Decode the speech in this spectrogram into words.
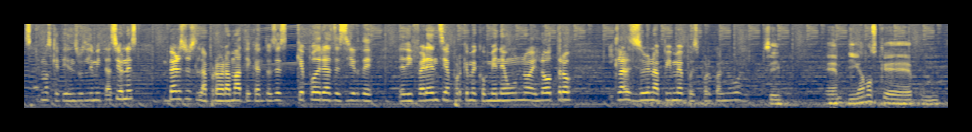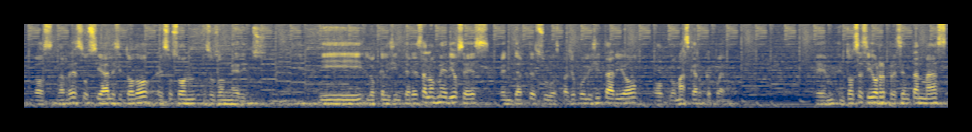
sabemos que tienen sus limitaciones, versus la programática. Entonces, ¿qué podrías decir de, diferencia? ¿Por qué me conviene uno, el otro? Y claro, si soy una pyme, pues ¿por cuál me voy? Sí, em, digamos que mm, las redes sociales y todo, esos son, esos son medios. Y lo que les interesa a los medios es venderte su espacio publicitario o lo más caro que puedan. Em, entonces ellos representan más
